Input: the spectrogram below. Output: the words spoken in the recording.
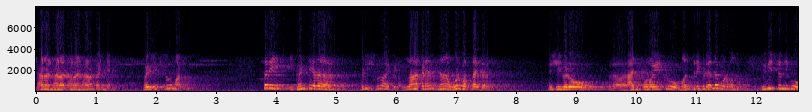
ಝಣ ಝಣ ಝಣ ಝಣ ಗಂಟೆ ಬಡಿಲಿಕ್ಕೆ ಶುರು ಮಾಡಿದ ಸರಿ, ಈ ಗಂಟೆ ಎಲ್ಲ ಬಿಡಿ ಶುರು ಆಯ್ತು. ಎಲ್ಲ ಕಡೆಯಿಂದ ಜನ ಓಡ್ ಬರ್ತಾ ಇದ್ದಾರೆ. ಋಷಿಗಳು ರಾಜಪುರೋಹಿತರು, ಮಂತ್ರಿಗಳು ಎಲ್ಲ ಓಡ್ ಬಂದರು. ಯುಧಿಷ್ಠನಿಗೂ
